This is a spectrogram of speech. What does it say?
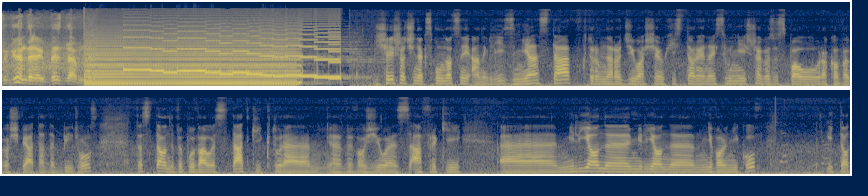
Wyglądasz jak bezdomny. Dzisiejszy odcinek z północnej Anglii, z miasta, w którym narodziła się historia najsłynniejszego zespołu rockowego świata, The Beatles. To stąd wypływały statki, które e, wywoziły z Afryki e, miliony, miliony niewolników. I to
